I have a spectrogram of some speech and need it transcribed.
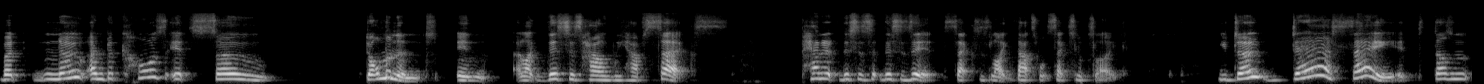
But no, and because it's so dominant in like this is how we have sex Pen this is this is it sex is like that's what sex looks like you don't dare say it doesn't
